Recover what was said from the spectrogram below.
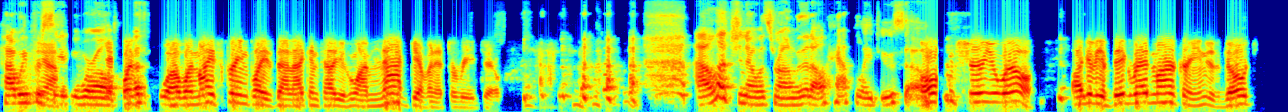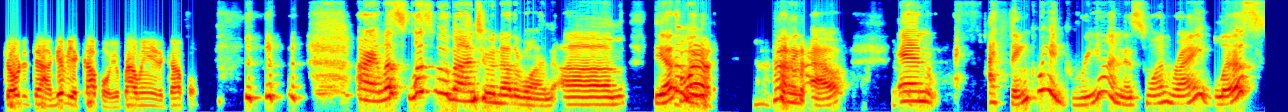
how we perceive the world. Yeah, when, well, when my screenplay's done, I can tell you who I'm not giving it to read to. I'll let you know what's wrong with it. I'll happily do so. Oh, I'm sure you will. I'll give you a big red marker and you just go go to town. I'll give you a couple. You'll probably need a couple. All right, let's let's move on to another one. Um, the other one coming out, and I think we agree on this one, right? Bliss.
